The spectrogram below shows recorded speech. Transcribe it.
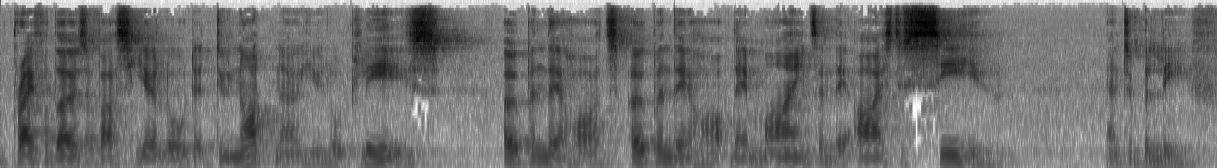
I pray for those of us here, Lord, that do not know you. Lord, please open their hearts, open their, heart, their minds and their eyes to see you and to believe.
